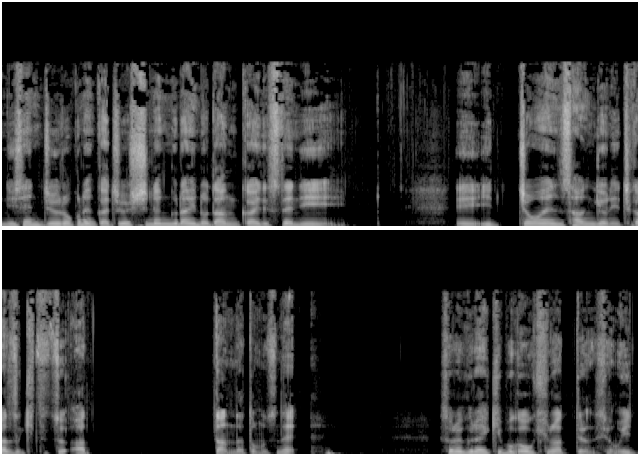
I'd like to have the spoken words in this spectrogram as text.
2016年から17年ぐらいの段階ですでに、えー、1兆円産業に近づきつつあったんだと思うんですね。それぐらい規模が大きくなってるんですよ。1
